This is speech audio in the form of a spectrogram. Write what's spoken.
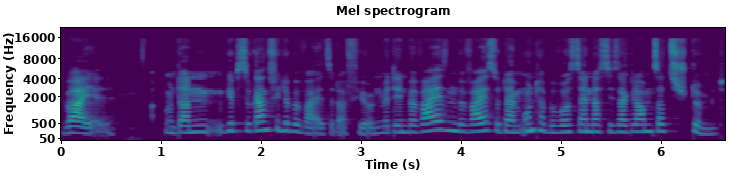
weil“ und dann gibst du ganz viele Beweise dafür und mit den Beweisen beweist du deinem Unterbewusstsein, dass dieser Glaubenssatz stimmt.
